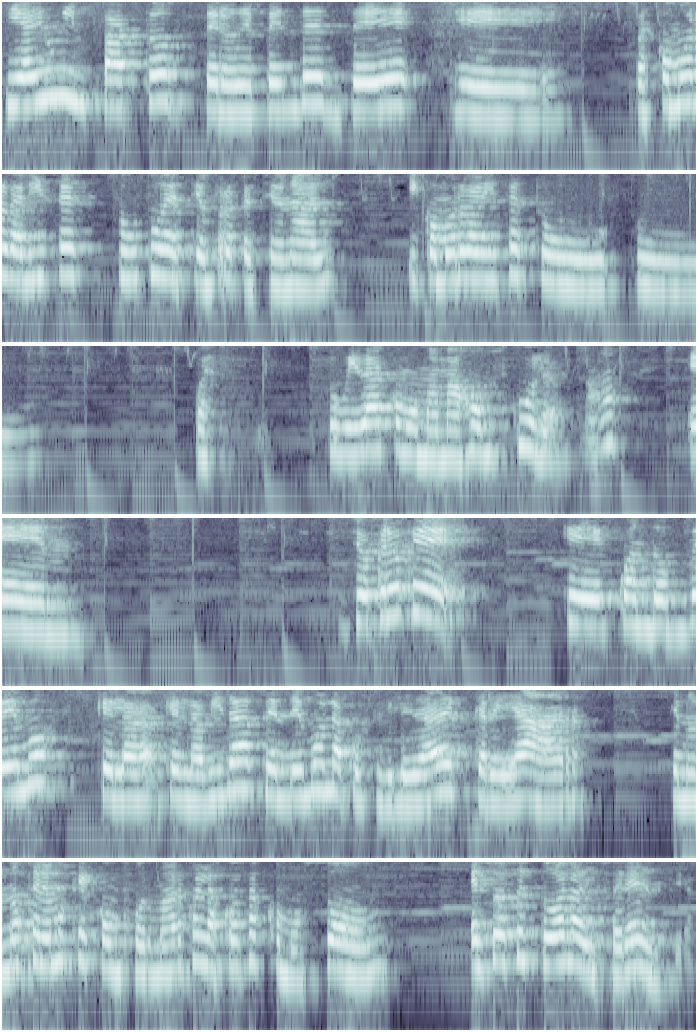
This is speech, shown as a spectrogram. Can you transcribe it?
sí hay un impacto, pero depende de eh, pues cómo organices tú tu gestión profesional y cómo organices tu, tu pues tu vida como mamá homeschooler, ¿no? Em, yo creo que, que, cuando vemos que, la, que en la vida tenemos la posibilidad de crear, que no nos tenemos que conformar con las cosas como son, eso hace toda la diferencia.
